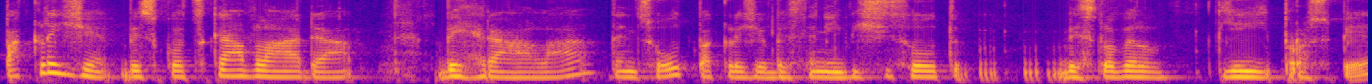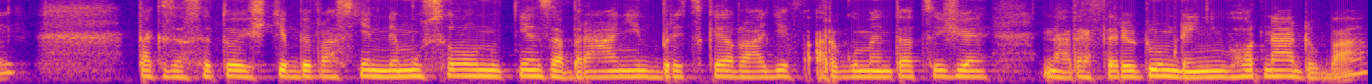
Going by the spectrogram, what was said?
Pakliže by skotská vláda vyhrála ten soud, pakliže by se nejvyšší soud vyslovil v její prospěch, tak zase to ještě by vlastně nemuselo nutně zabránit britské vládě v argumentaci, že na referendum není vhodná doba.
